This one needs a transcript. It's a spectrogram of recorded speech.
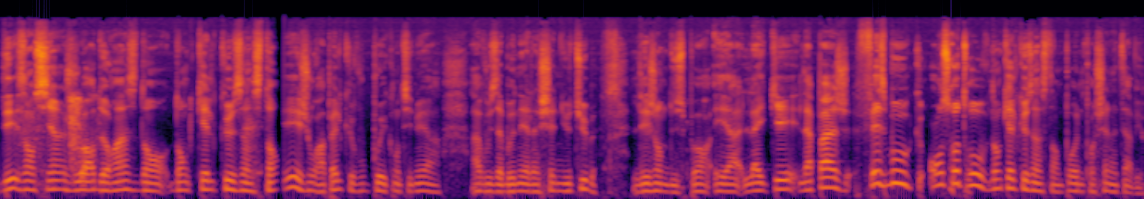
des anciens joueurs de Reims dans dans quelques instants. Et je vous rappelle que vous pouvez continuer à, vous abonner à la chaîne YouTube Légende du Sport et à liker la page Facebook. On se retrouve dans quelques instants pour une prochaine interview.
